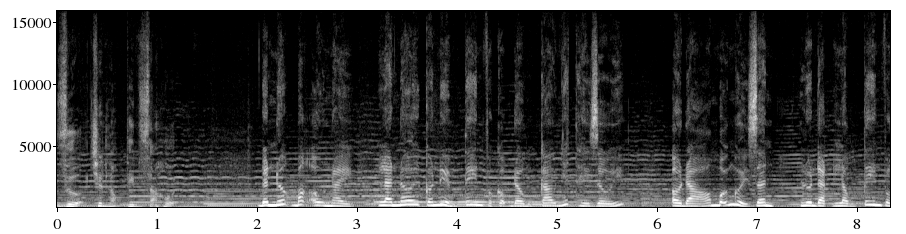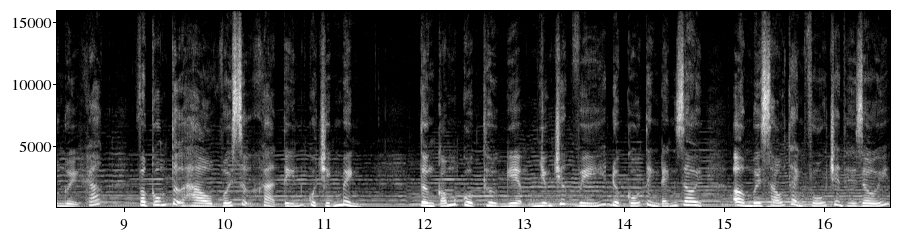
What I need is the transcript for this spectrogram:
dựa trên lòng tin xã hội. Đất nước Bắc Âu này là nơi có niềm tin vào cộng đồng cao nhất thế giới, ở đó mỗi người dân luôn đặt lòng tin vào người khác và cũng tự hào với sự khả tín của chính mình. Từng có một cuộc thử nghiệm những chiếc ví được cố tình đánh rơi ở 16 thành phố trên thế giới.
